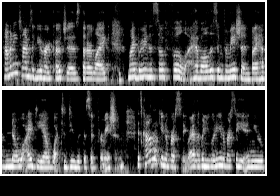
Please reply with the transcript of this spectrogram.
How many times have you heard coaches that are like, my brain is so full. I have all this information, but I have no idea what to do with this information. It's kind of yeah. like university, right? Like when you go to university and you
